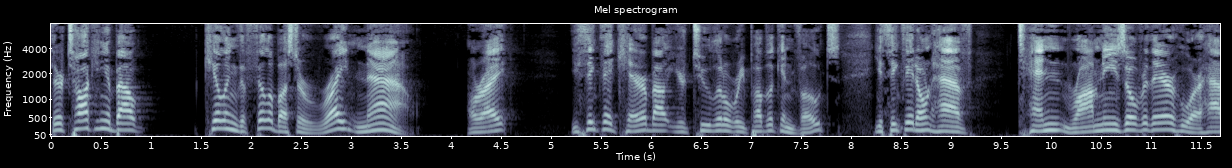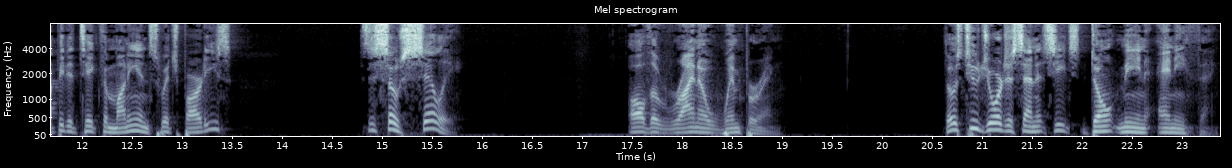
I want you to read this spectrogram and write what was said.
They're talking about killing the filibuster right now. All right? You think they care about your two little Republican votes? You think they don't have 10 Romneys over there who are happy to take the money and switch parties? This is so silly. All the RINO whimpering. Those two Georgia Senate seats don't mean anything.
